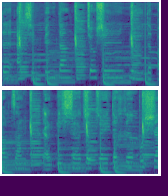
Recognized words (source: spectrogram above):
的爱心便当就是你的宝藏，让你笑着嘴都合不上。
